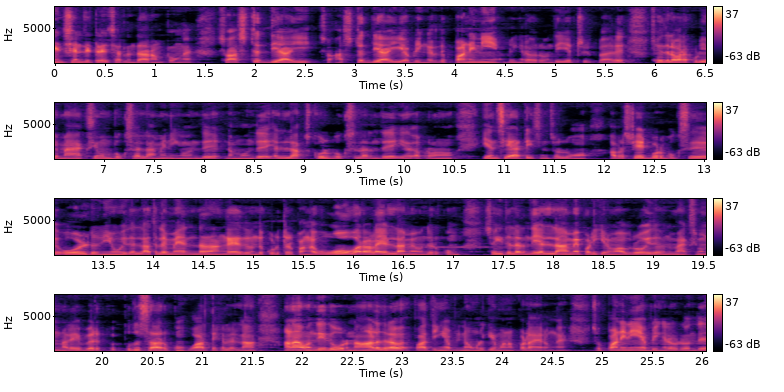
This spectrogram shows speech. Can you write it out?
ஏன்ஷியன் லிட்ரேச்சர்லேருந்து ஆரம்பிப்போங்க. ஸோ அஷ்டத்தியாயி ஸோ அஷ்டத்தியாயி அப்படிங்கிறது பணினி அப்படிங்கிறவர் வந்து ஏற்றிருப்பார் ஸோ இதில் வரக்கூடிய மேக்ஸிமம் புக்ஸ் எல்லாமே நீங்கள் வந்து நம்ம வந்து எல்லா ஸ்கூல் புக்ஸ்லேருந்து அப்புறம் என்சிஆர்டிஸ்னு சொல்லுவோம். அப்புறம் state board books old new இது எல்லாத்துலேயுமே இருந்தாங்க இது வந்து கொடுத்துருப்பாங்க. ஓவராலாக எல்லாமே வந்து இருக்கும். ஸோ இதிலேருந்து எல்லாமே படிக்கணுமா ப்ரோ இது வந்து மேக்ஸிமம் நிறைய பேர் புதுசாக இருக்கும் வார்த்தைகள் எல்லாம். ஆனால் வந்து இது ஒரு நாலு தடவை பார்த்தீங்க அப்படின்னா உங்களுக்கே மனப்படம் ஆயிருங்க. ஸோ பணினி அப்படிங்கிறவர் வந்து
